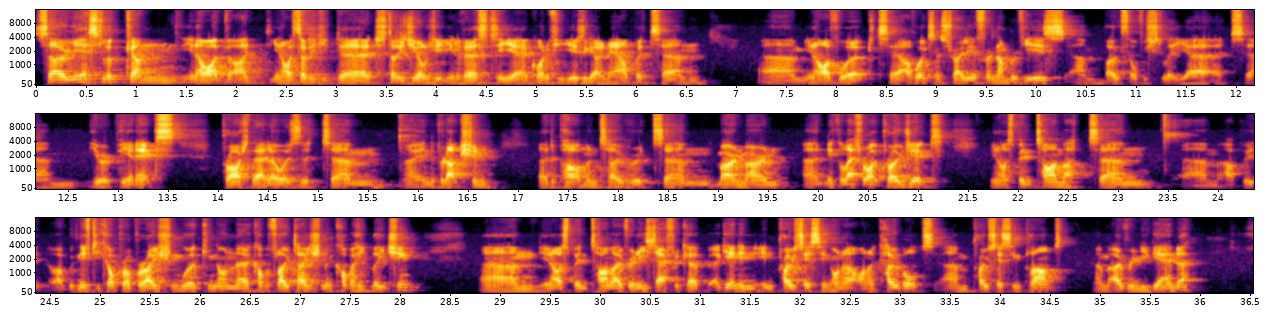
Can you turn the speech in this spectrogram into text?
So yes, look, um, you know, I, I, you know I studied uh, studied geology at university uh, quite a few years ago now, but um, um, you know, I've worked uh, I've worked in Australia for a number of years, um, both obviously uh, at here at PNX. Prior to that, I was at um, uh, in the production uh, department over at um, Murrin Murrin nickel laterite project. You know, I spent time at um, up, up, with, Nifty Copper Operation working on copper flotation and copper heap leaching. You know, I spent time over in East Africa again in, in processing on a on a cobalt processing plant over in Uganda.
